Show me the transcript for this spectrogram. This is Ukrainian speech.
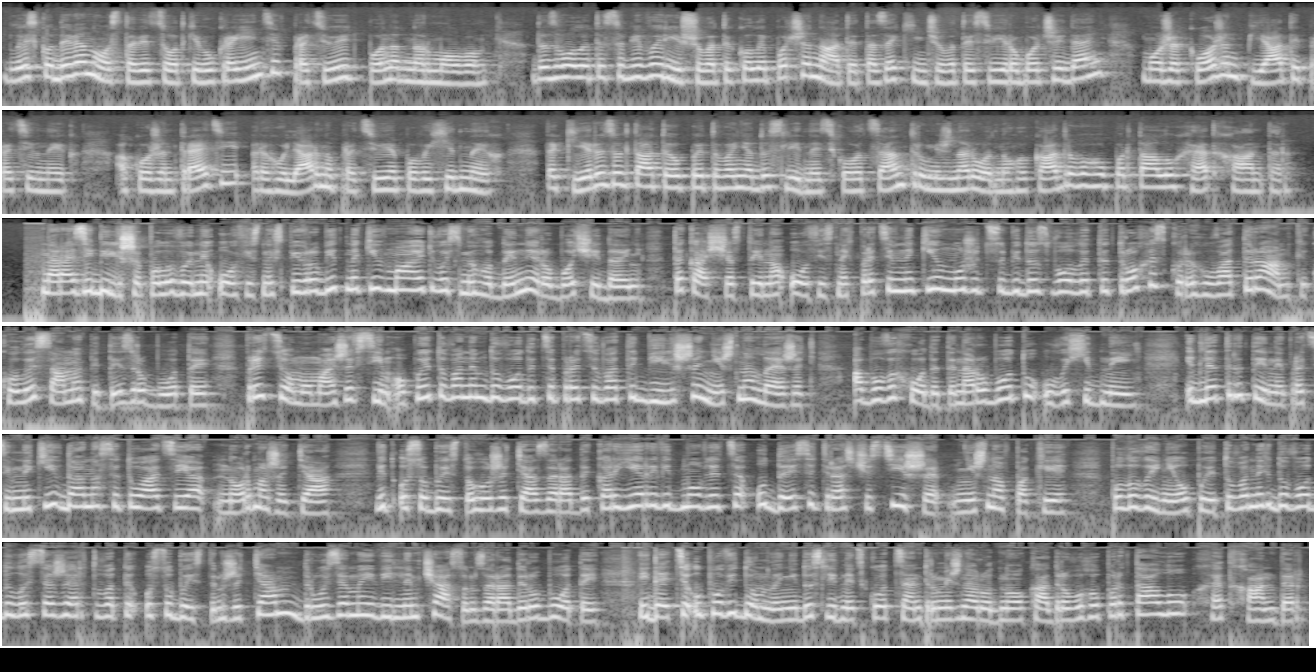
Близько 90% українців працюють понаднормово. Дозволити собі вирішувати, коли починати та закінчувати свій робочий день, може кожен п'ятий працівник, а кожен третій регулярно працює по вихідних. Такі результати опитування дослідницького центру міжнародного кадрового порталу HeadHunter. Наразі більше половини офісних співробітників мають восьмигодинний робочий день. Така ж частина офісних працівників можуть собі дозволити трохи скоригувати рамки, коли саме піти з роботи. При цьому майже всім опитуваним доводиться працювати більше, ніж належить, або виходити на роботу у вихідний. І для третини працівників дана ситуація норма життя. Від особистого життя заради кар'єри відмовляться у 10 разів частіше, ніж навпаки. Половині опитуваних доводилося жертвувати особистим життям, друзями, вільним часом заради роботи. Йдеться у повідомленні дослідницького центру міжнародного кадрового порталу HeadHunter.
